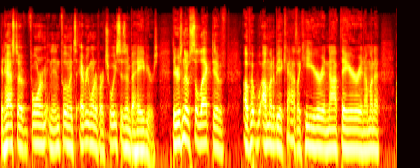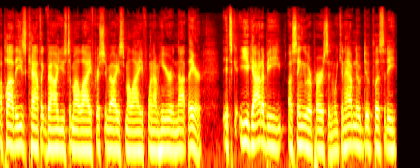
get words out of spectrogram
It has to form and influence every one of our choices and behaviors. There is no selective of I'm going to be a Catholic here and not there, and I'm going to apply these Catholic values to my life, Christian values to my life when I'm here and not there it's you got to be a singular person. We can have no duplicity.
